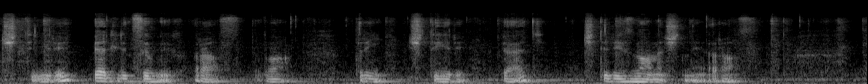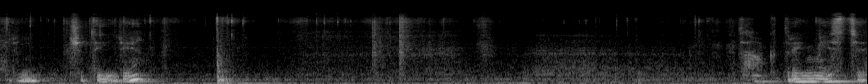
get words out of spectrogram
4 5 лицевых. 1 2 3 4 5 4 изнаночные. 1 3 4 так 3 вместе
